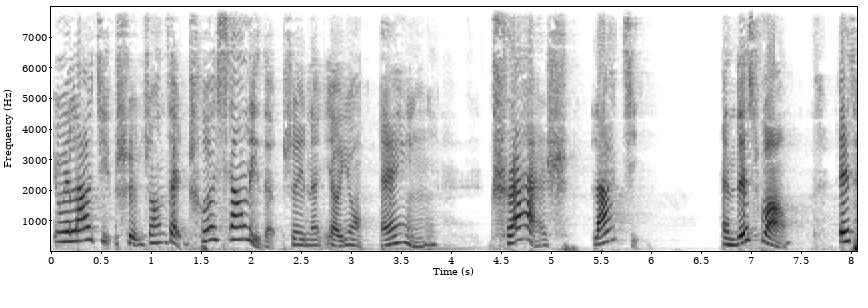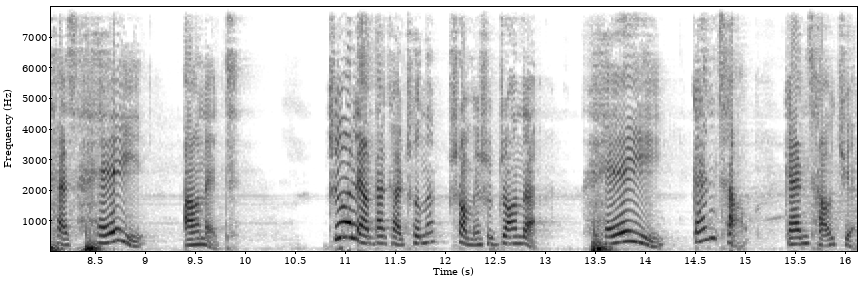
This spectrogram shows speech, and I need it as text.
因为垃圾是装在车厢里的，所以呢要用 in trash 垃圾。And this one, it has hay on it。这辆大卡车呢，上面是装的 hay 干草，干草卷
